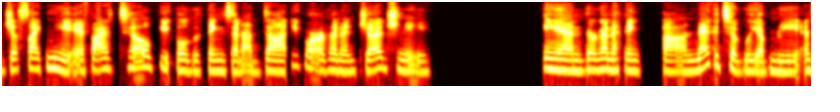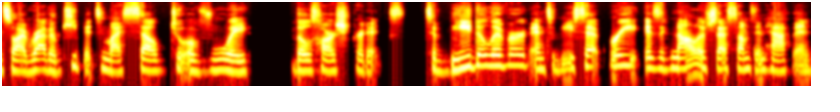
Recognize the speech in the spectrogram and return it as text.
just like me. If I tell people the things that I've done, people are going to judge me and they're going to think uh, negatively of me. And so I'd rather keep it to myself to avoid those harsh critics. To be delivered and to be set free is acknowledge that something happened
